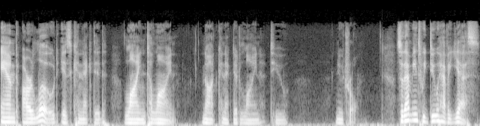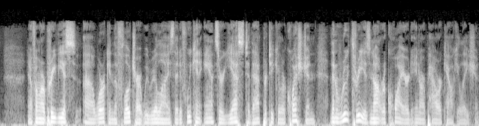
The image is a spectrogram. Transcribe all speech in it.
and our load is connected line to line, not connected line to neutral. So that means we do have a yes. Now from our previous uh, work in the flowchart, we realized that if we can answer yes to that particular question, then root 3 is not required in our power calculation.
